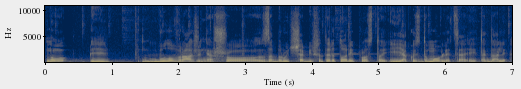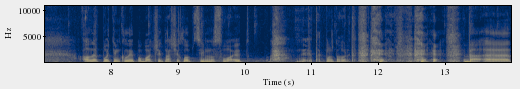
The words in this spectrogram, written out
Ну, і було враження, що заберуть ще більше територій просто і якось домовляться і так далі. Але потім, коли я побачив, як наші хлопці їм насувають, так можна говорити, да, е,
